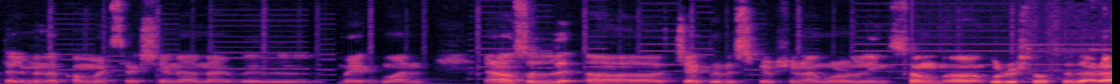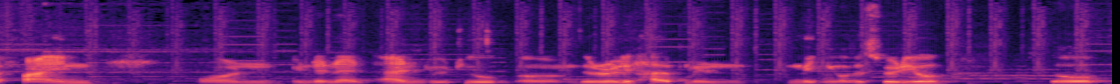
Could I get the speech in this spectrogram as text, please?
tell me in the comment section and i will make one. And also check the description. I'm going to link some good resources that i find on internet and youtube. Um, they really help me in making of this video. So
